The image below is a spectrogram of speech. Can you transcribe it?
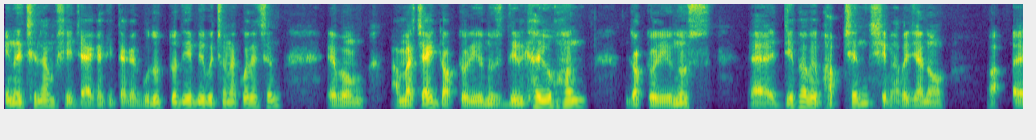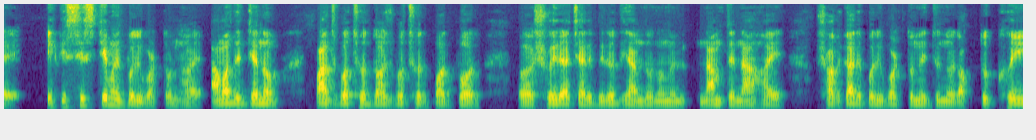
এনেছিলাম, সেই জায়গাটি তাকে গুরুত্ব দিয়ে বিবেচনা করেছেন। এবং আমরা চাই ডক্টর ইউনুস দীর্ঘায়ু হন। ডক্টর ইউনুস যেভাবে ভাবছেন সেভাবে যেন একটি সিস্টেমের পরিবর্তন হয়। আমাদের যেন পাঁচ বছর, দশ বছর পর পর স্বৈরাচার বিরোধী আন্দোলনে নামতে না হয়, সরকার পরিবর্তনের জন্য রক্তক্ষয়ী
